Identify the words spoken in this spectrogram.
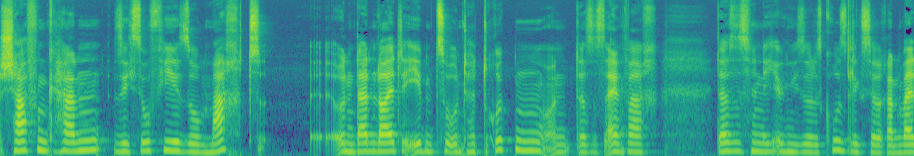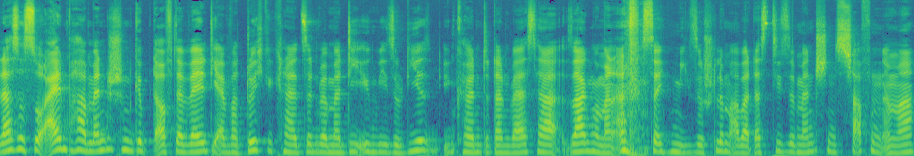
schaffen kann, sich so viel so Macht äh, und dann Leute eben zu unterdrücken und das ist einfach das ist, finde ich, irgendwie so das Gruseligste daran, weil dass es so ein paar Menschen gibt auf der Welt, die einfach durchgeknallt sind, wenn man die irgendwie isolieren könnte, dann wäre es ja, sagen wir mal in Anführungszeichen, nicht so schlimm, aber dass diese Menschen es schaffen, immer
